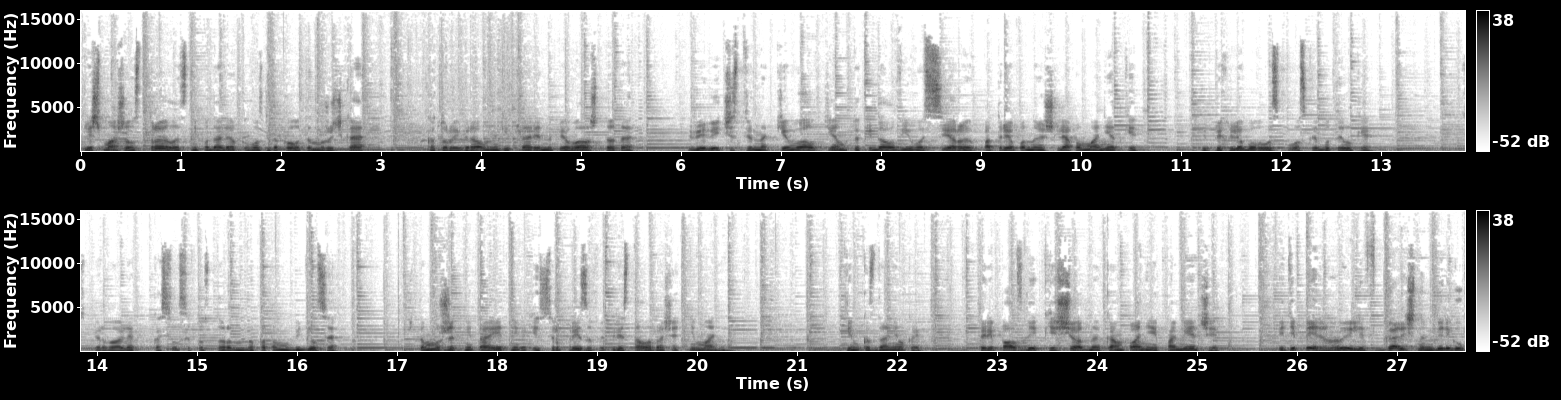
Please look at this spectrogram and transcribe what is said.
Лишь Маша устроилась неподалеку возле какого-то мужичка, который играл на гитаре, напевал что-то, величественно кивал тем, кто кидал в его серую, потрепанную шляпу монетки и прихлебывал из плоской бутылки. Сперва Олег косился в ту сторону, но потом убедился, что мужик не таит никаких сюрпризов и перестал обращать внимание. Тимка с Данилкой переползли к еще одной компании помельче и теперь рыли в галечном берегу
